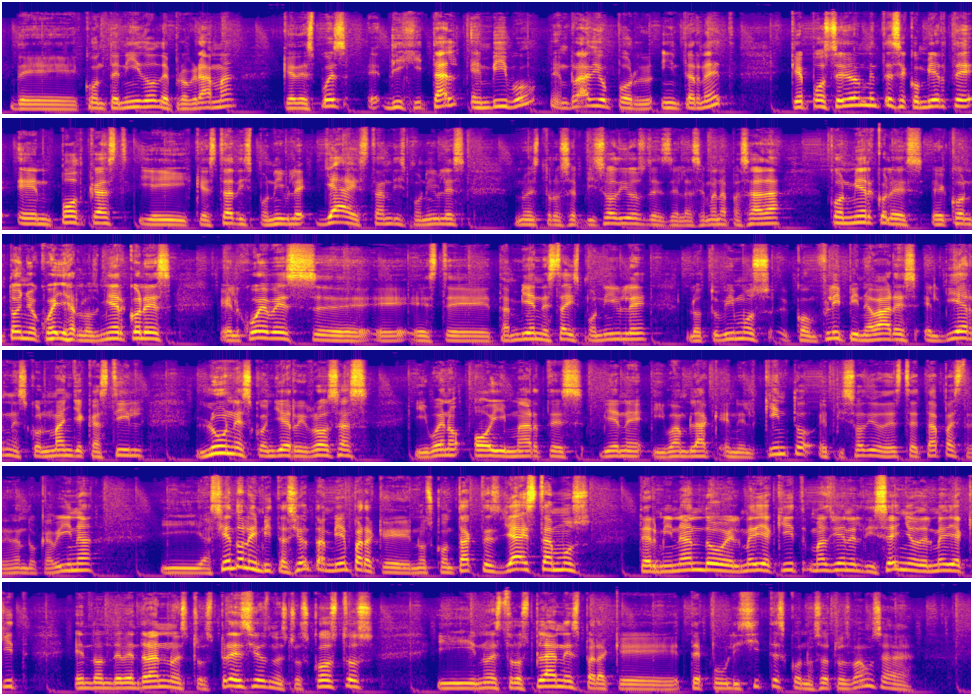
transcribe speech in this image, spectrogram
de contenido, de programa, que después eh, digital en vivo, en radio por internet, que posteriormente se convierte en podcast y, que está disponible, ya están disponibles nuestros episodios desde la semana pasada, con miércoles, eh, con Toño Cuellar los miércoles, el jueves eh, eh, este, también está disponible, lo tuvimos con Flippy Nevares, el viernes con Manje Castil, lunes con Jerry Rosas, y bueno, hoy martes viene Iván Black en el quinto episodio de esta etapa, estrenando cabina, y haciendo la invitación también para que nos contactes, ya estamos terminando el Media Kit, más bien el diseño del Media Kit, en donde vendrán nuestros precios, nuestros costos y nuestros planes para que te publicites con nosotros. Vamos a,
